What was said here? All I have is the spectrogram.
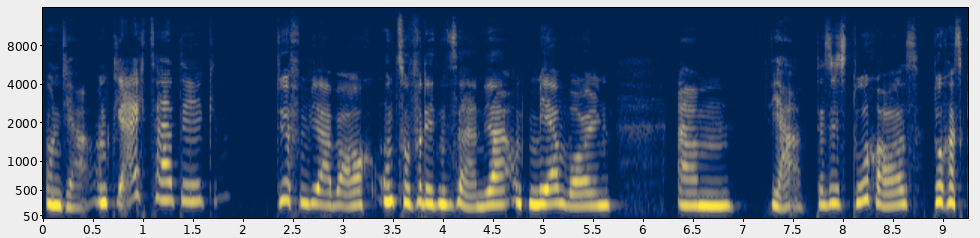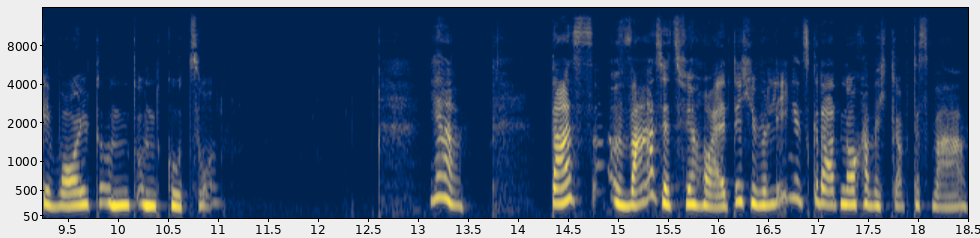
und ja, und gleichzeitig dürfen wir aber auch unzufrieden sein, ja, und mehr wollen. Ähm, ja, das ist durchaus, durchaus gewollt und, und gut so. Ja, das war's jetzt für heute. Ich überlege jetzt gerade noch, aber ich glaube, das war,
